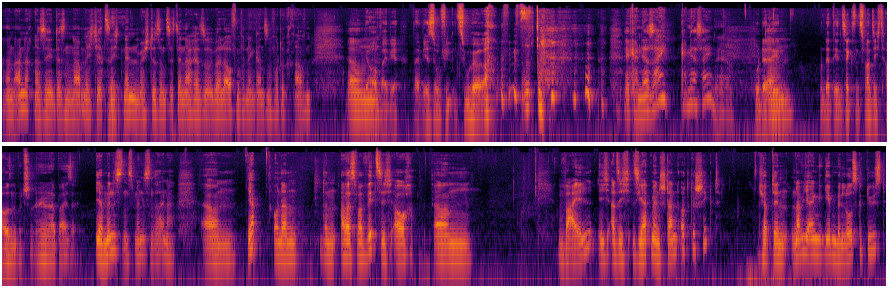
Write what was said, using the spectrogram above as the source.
ein anderer See, dessen Namen ich jetzt nicht nennen möchte, sonst ist der nachher so überlaufen von den ganzen Fotografen. Ähm, Ja, weil wir, weil wir so viele Zuhörer ja, kann ja sein, kann ja sein. Naja, unter, Ähm. den, unter den 26.000 wird schon einer dabei sein. Ja, mindestens, mindestens einer. Ähm, ja, und dann, dann, aber es war witzig auch, ähm, weil ich, also ich, sie hat mir einen Standort geschickt. Ich habe den Navi eingegeben, bin losgedüst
